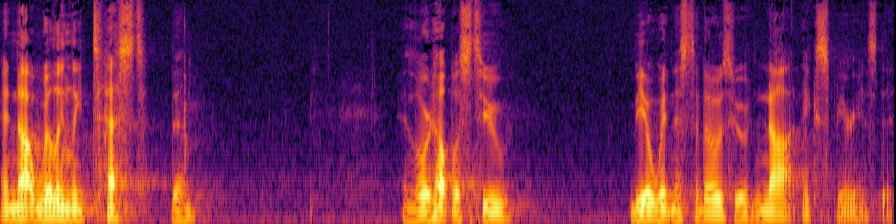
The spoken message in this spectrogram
and not willingly test them. And Lord, help us to be a witness to those who have not experienced it.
